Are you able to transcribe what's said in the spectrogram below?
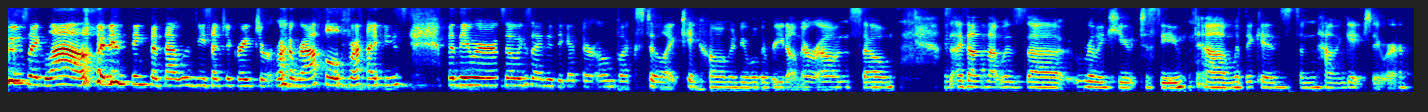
was like, wow, I didn't think that that would be such a great raffle prize, but they were so excited to get their own books to like take home and be able to read on their own. So I thought that was uh, really cute to see um, with the kids and how engaged they were.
